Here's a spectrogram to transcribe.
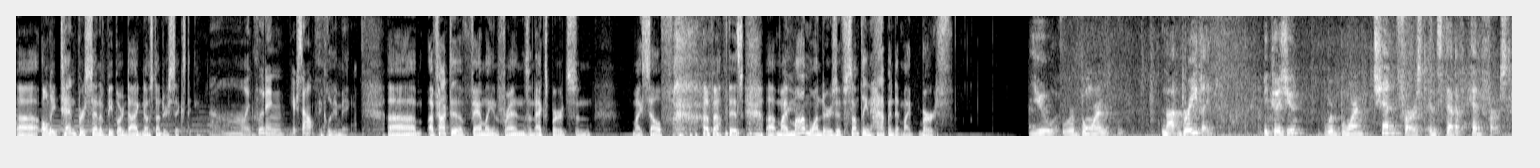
Uh, only 10% of people are diagnosed under 60, Oh, including yourself. including me. Um, I've talked to family and friends and experts and myself about this. Uh, my mom wonders if something happened at my birth. You were born not breathing because you were born chin first instead of head first.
